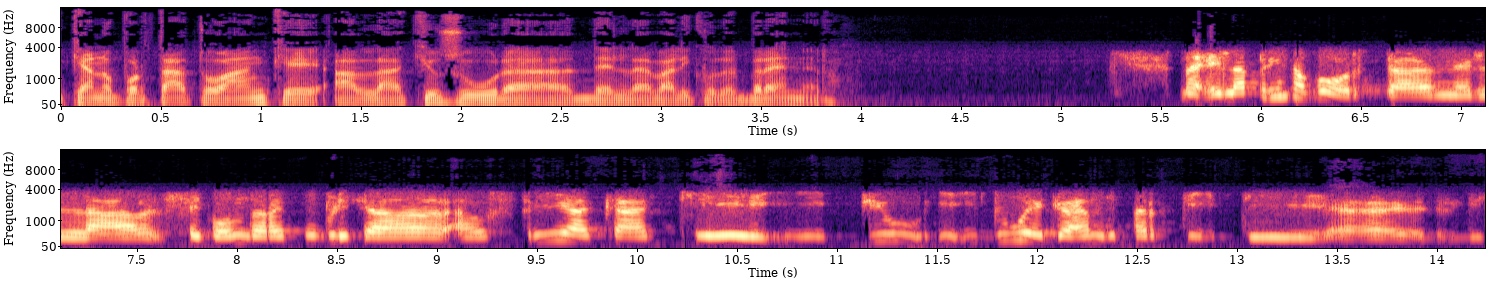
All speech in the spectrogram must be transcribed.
che hanno portato anche alla chiusura del valico del Brennero. Ma è la prima volta nella seconda Repubblica austriaca che i, più, i due grandi partiti, eh, i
